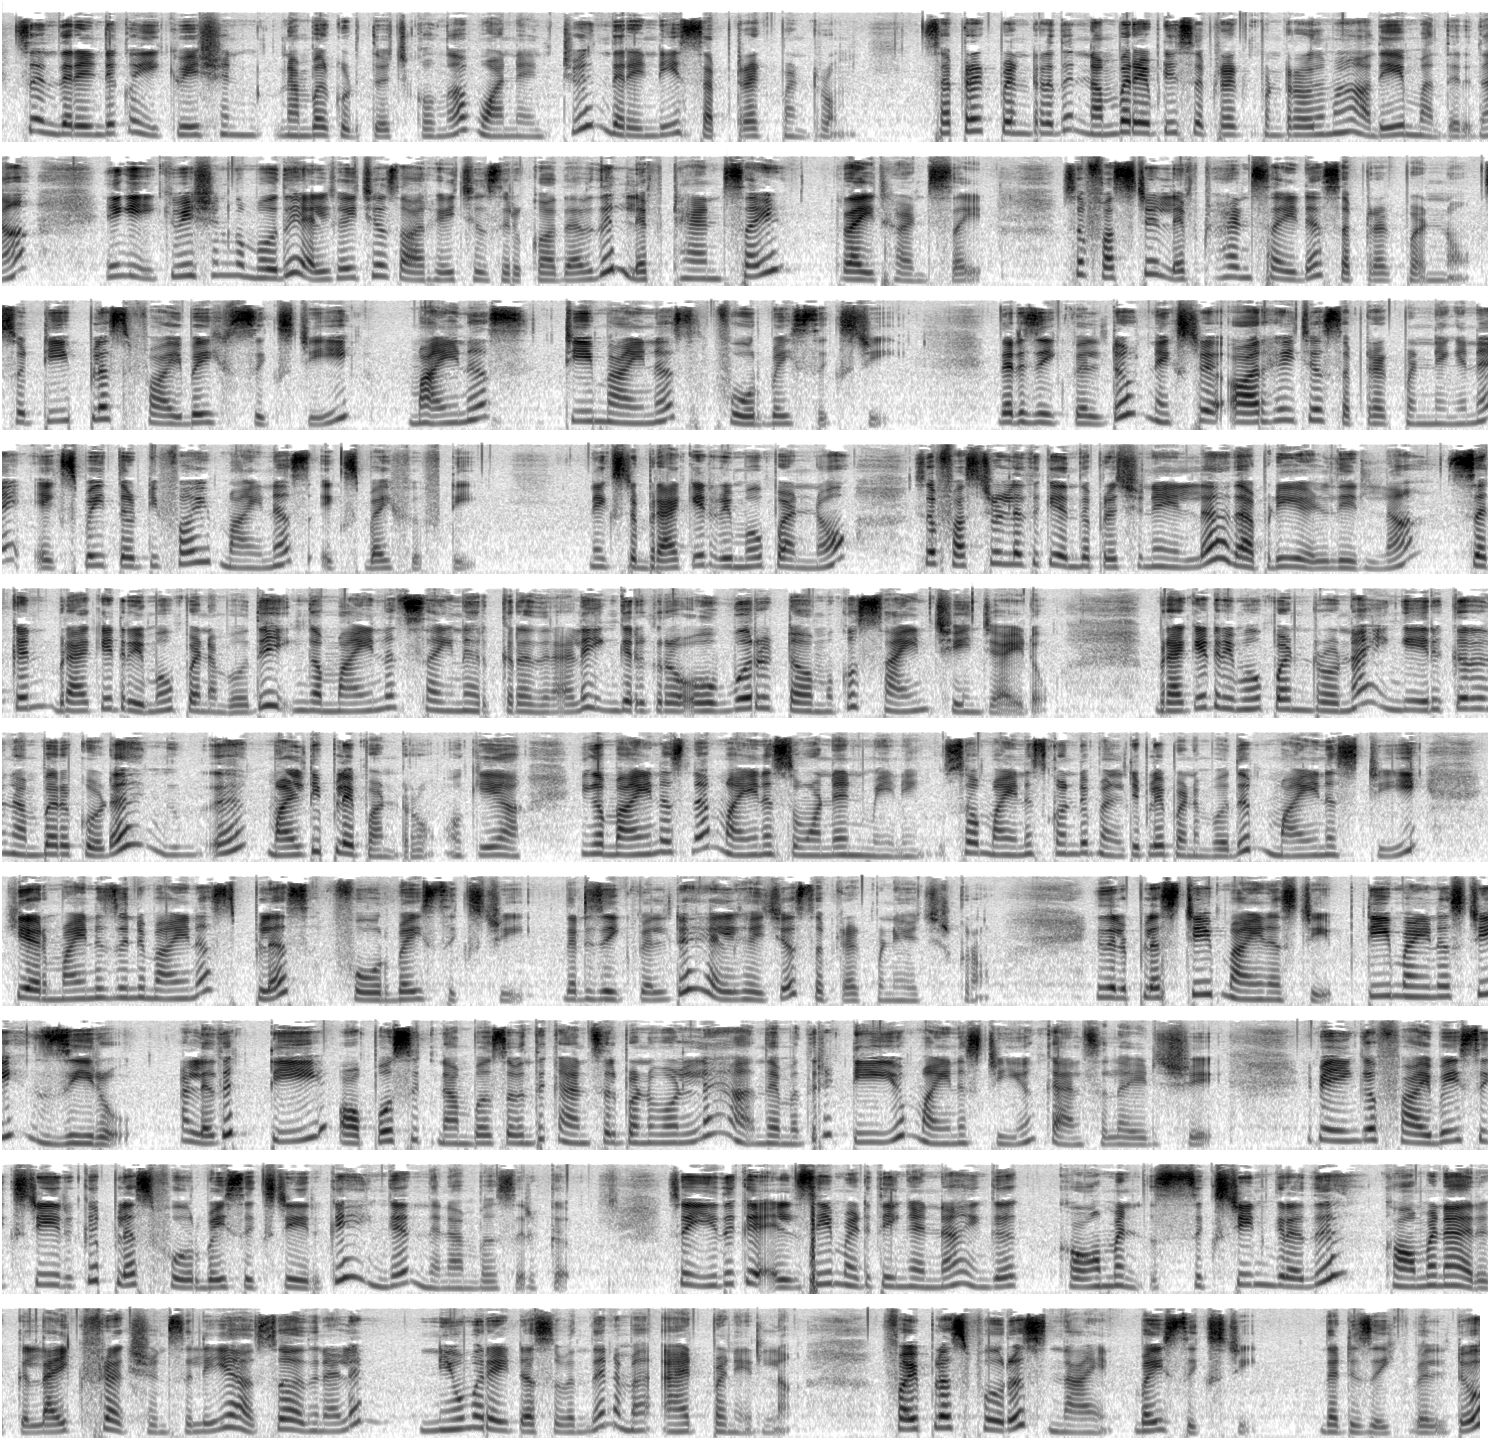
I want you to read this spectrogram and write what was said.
ஸோ இந்த ரெண்டுக்கும் ஈக்குவேஷன் நம்பர் கொடுத்து வச்சுக்கோங்க. ஒன் அண்ட் டூ இந்த ரெண்டையும் சப்ட்ராக்ட் பண்ணுறோம் செப்ரேட் பண்ணுறது நம்பர் எப்படி செப்ரேட் பண்ணுறதுமோ அதே மாதிரி தான் இங்கே ஈக்குவேஷனுங்கும் போது எல்ஹெச்எஸ் ஆர்ஹெச்எஸ் இருக்கும். அதாவது left hand side right hand side so first left hand சைடை செப்ரேட் பண்ணோம். So T plus five by sixty minus T minus four by sixty that is equal to next RHS subtract பண்ணிங்கன்னா X by thirty five minus X by fifty next bracket remove பண்ணோம் so first உள்ளதுக்கு எந்த பிரச்சனையும் இல்லை. அதை அப்படியே எழுதிடலாம். Second bracket remove பண்ணும்போது இங்கே மைனஸ் சைன் இருக்கிறதுனால இங்கே இருக்கிற ஒவ்வொரு டேர்முக்கும் சைன் சேஞ்ச் ஆகிடும் ப்ராக்கெட் ரிமூவ் பண்ணுறோன்னா இங்கே இருக்கிற நம்பரை கூட இங்கே மல்டிப்ளை பண்ணுறோம் ஓகேயா இங்கே மைனஸ்னால் minus one and meaning so minus கொண்டு மல்டிப்ளை பண்ணும்போது minus T here minus into minus plus four by sixty that is equal to LHS separate பண்ணி வச்சுருக்கிறோம். இதில் plus T minus T T minus T zero அல்லது T opposite நம்பர்ஸை வந்து cancel பண்ணுவோம்ல அந்த மாதிரி டியும் மைனஸ் டியும் கேன்சல் ஆகிடுச்சு இப்போ இங்கே ஃபைவ் பை சிக்ஸ்டி இருக்குது ப்ளஸ் ஃபோர் பை சிக்ஸ்டி இருக்குது இங்கே இந்த நம்பர்ஸ் இருக்குது ஸோ இதுக்கு எல்சிஎம் எடுத்திங்கன்னா இங்கே காமன் சிக்ஸ்டீன்கிறது காமனாக இருக்குது லைக் ஃப்ராக்ஷன்ஸ் இல்லையா? ஸோ அதனால் நியூமரேட்டர்ஸ் வந்து நம்ம ஆட் பண்ணிடலாம். Five plus four is nine by sixty that is equal to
